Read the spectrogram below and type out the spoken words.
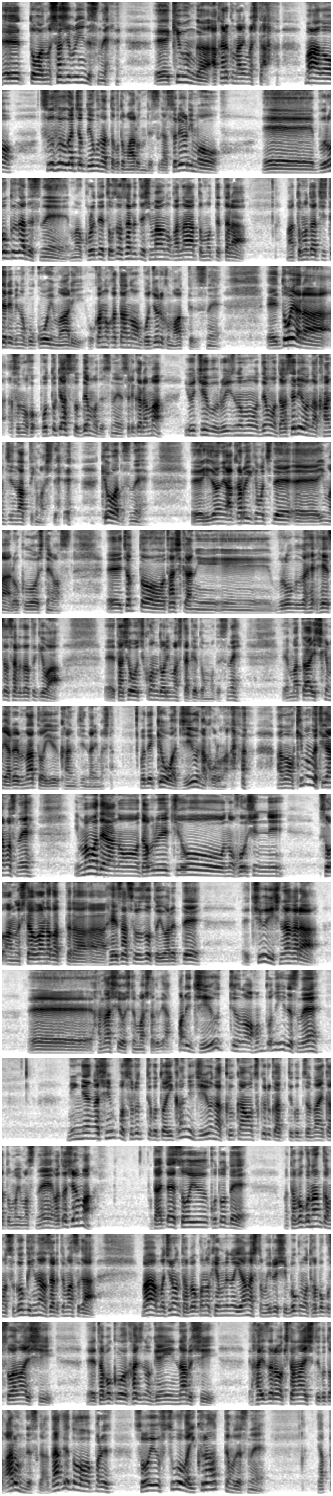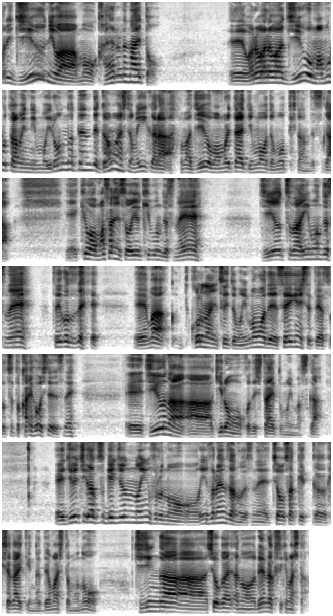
えー、っとあの久しぶりにですね、えー、気分が明るくなりました。まああの痛風がちょっと良くなったこともあるんですがそれよりも、えー、ブログがですね、まあ、これで閉ざされてしまうのかなと思ってたら、まあ、友達テレビのご好意もあり他の方のご助力もあってですね、えー、どうやらそのポッドキャストでもですねそれからまあ YouTube 類似のものでも出せるような感じになってきまして 今日はですねえー、非常に明るい気持ちで、えー、今録音しています、えー、ちょっと確かに、えブログが閉鎖された時は、え多少落ち込んでおりましたけどもですね、えまた一生懸命やれるなという感じになりました。それで今日は自由なコロナ。あの気分が違いますね。今まであの WHO の方針にそあの従わなかったら閉鎖するぞと言われて注意しながらえー、話をしてましたけどやっぱり自由っていうのは本当にいいですね。人間が進歩するってことはいかに自由な空間を作るかっていうことじゃないかと思いますね。私はまあ大体そういうことでタバコなんかもすごく非難されてますがまあもちろんタバコの煙の嫌な人もいるし僕もタバコ吸わないしタバコが火事の原因になるし灰皿は汚いしということがあるんですがだけどやっぱりそういう不都合がいくらあってもですねやっぱり自由にはもう変えられないと、えー、我々は自由を守るためにもういろんな点で我慢してもいいから、まあ、自由を守りたいと今まで思ってきたんですが、えー、今日はまさにそういう気分ですね自由っていうのはいいもんですねということで、えー、まあコロナについても今まで制限してたやつをちょっと解放してですね、え自由な議論をここでしたいと思いますが。11月下旬のインフルのインフルエンザのですね調査結果が記者会見が出ましたものを知人が障害あの連絡してきました。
